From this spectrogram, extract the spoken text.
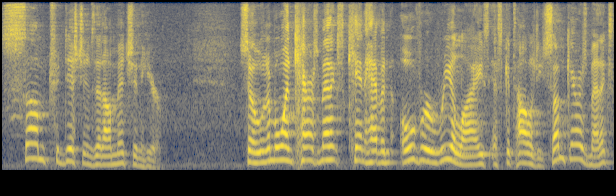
some traditions that I'll mention here. So, number one, charismatics can have an over realized eschatology. Some charismatics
